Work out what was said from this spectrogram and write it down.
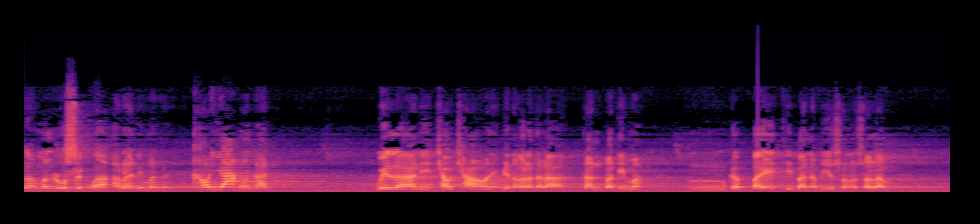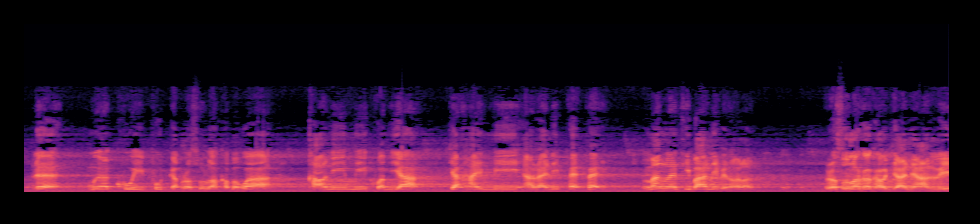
ก็มันรู้สึกว่าอะไรนี่มันเขายากเหมือนกัน เวลานี่เช้าเช้านี่เป็นอะไรต่ละท่านปฏิมา ก็ไปที่บานนบีสุลต่านเนี่ยเมื่อคุยพูดกับรอสุลลอฮ์เขาบอกว่าคราวนี้มีความยากจะให้มีอะไรนี่แพะแพะมั่งและที่บ้านนี่เป็นอะไรรอสุลลอฮ์ก็เข้าใจเนี่ยอาลี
